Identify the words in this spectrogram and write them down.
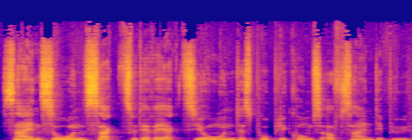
Sein Sohn sagt zu der Reaktion des Publikums auf sein Debüt.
